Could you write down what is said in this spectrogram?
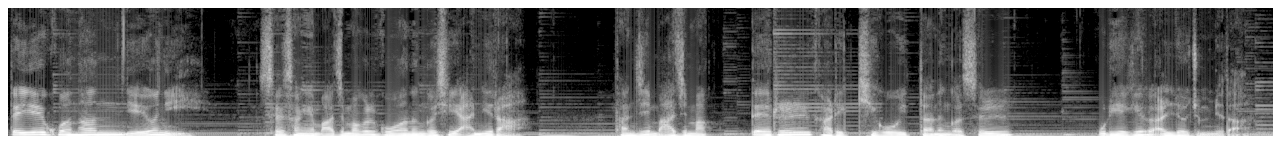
때에 관한 예언이 세상의 마지막을 고하는 것이 아니라 단지 마지막 때를 가리키고 있다는 것을 우리에게 알려줍니다.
